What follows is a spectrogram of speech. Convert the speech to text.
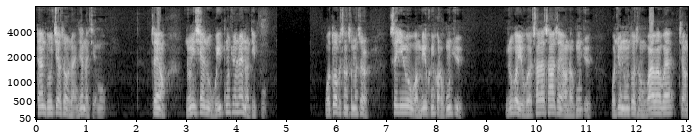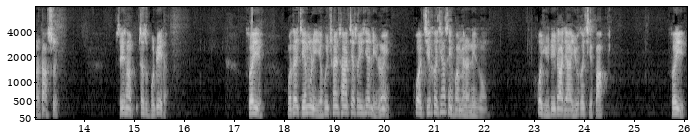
单独介绍软件的节目。这样容易陷入唯工具论的地步。我做不成什么事儿，是因为我没有很好的工具。如果有个叉叉叉这样的工具，我就能做成 Y Y Y 这样的大事。实际上这是不对的。所以我在节目里也会穿插介绍一些理论或极客精神方面的内容，或许对大家有所启发。所以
